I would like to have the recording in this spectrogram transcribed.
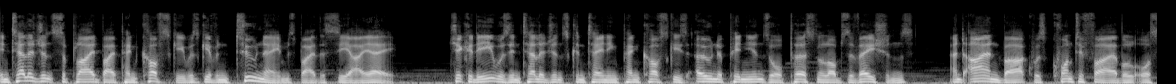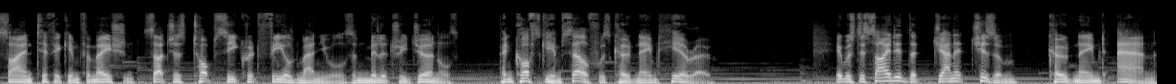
Intelligence supplied by Penkovsky was given two names by the CIA. Chickadee was intelligence containing Penkovsky's own opinions or personal observations, and Ironbark was quantifiable or scientific information, such as top-secret field manuals and military journals. Penkovsky himself was codenamed Hero. It was decided that Janet Chisholm, codenamed Anne,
